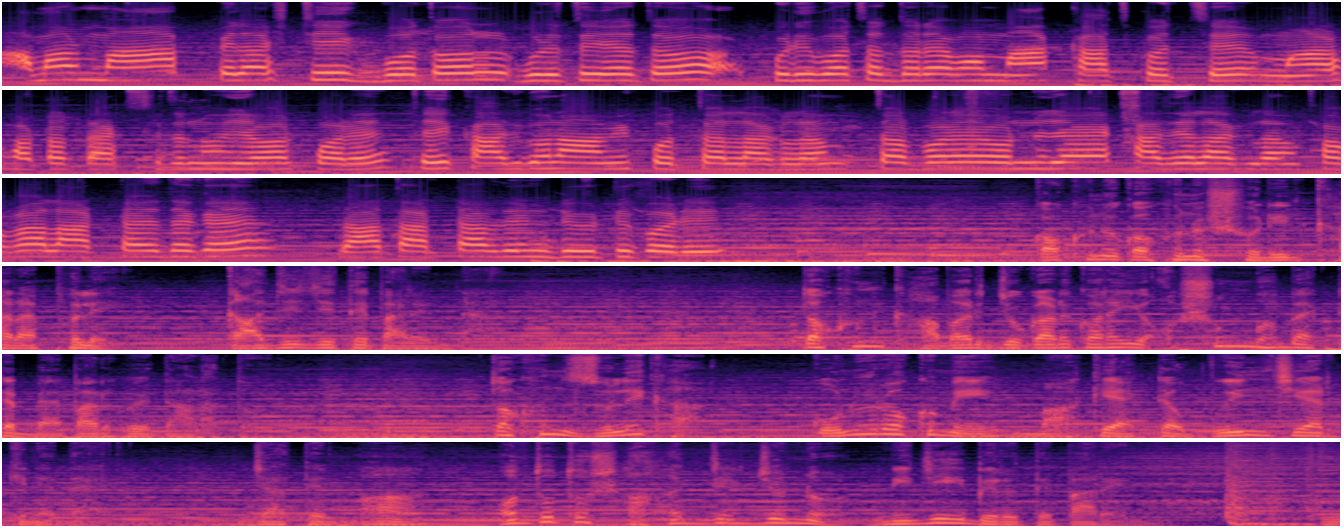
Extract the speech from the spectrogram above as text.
আমার মা প্লাস্টিক বোতল ঘুরতে যেত। কুড়ি বছর ধরে আমার মা কাজ করছে। মার হঠাৎ অ্যাক্সিডেন্ট হয়ে যাওয়ার পরে সেই কাজগুলো আমি করতে লাগলাম। তারপরে অন্য জায়গায় কাজে লাগলাম। সকাল আটটায় থেকে রাত আটটা দিন ডিউটি করি। কখনো কখনো শরীর খারাপ হলে কাজে যেতে পারেন না। তখন খাবার জোগাড় করাই অসম্ভব একটা ব্যাপার হয়ে দাঁড়াতো। তখন জুলেখা কোনো রকমে মাকে একটা হুইল চেয়ার কিনে দেয়, যাতে মা অন্তত সাহায্যের জন্য নিজেই বেরোতে পারেন।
